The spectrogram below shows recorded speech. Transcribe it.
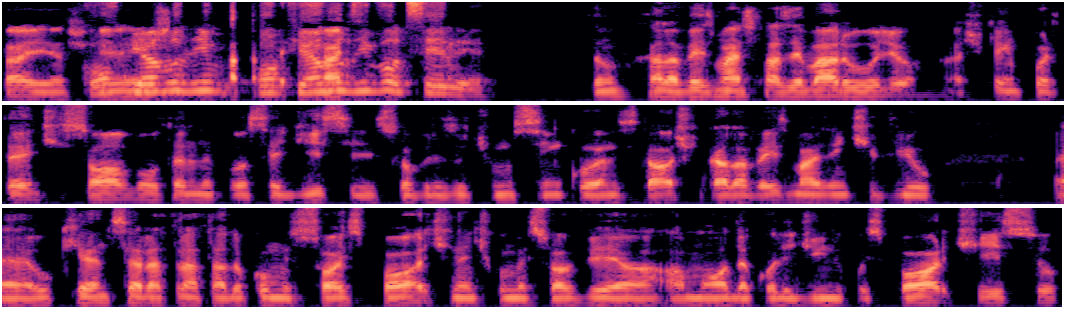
Aí, confiamos em, confiamos em você, Lê. Então, cada vez mais fazer barulho, acho que é importante. Só voltando no que você disse sobre os últimos cinco anos e tal, acho que cada vez mais a gente viu é, o que antes era tratado como só esporte, né? a gente começou a ver a, a moda colidindo com o esporte, e isso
